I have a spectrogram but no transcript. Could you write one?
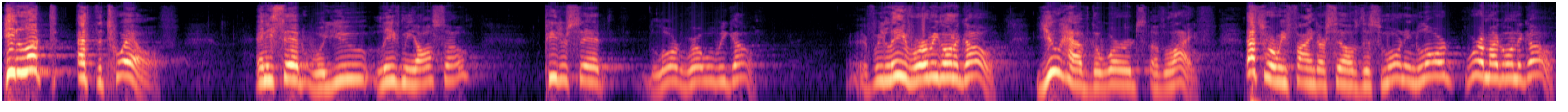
He looked at the twelve and he said, Will you leave me also? Peter said, Lord, where will we go? If we leave, where are we going to go? You have the words of life. That's where we find ourselves this morning. Lord, where am I going to go?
